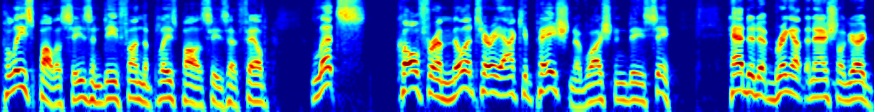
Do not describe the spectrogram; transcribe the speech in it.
police policies and defund the police policies have failed, let's call for a military occupation of Washington, D.C. Had to bring out the National Guard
